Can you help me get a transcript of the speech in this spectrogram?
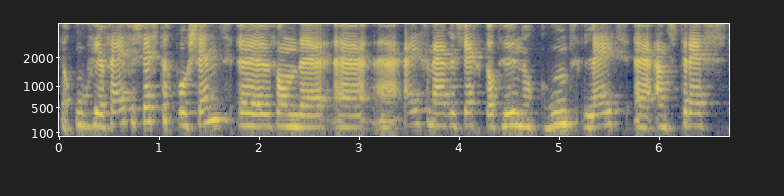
uh, ongeveer 65 procent uh, van de eigenaren zegt dat hun hond lijdt aan stress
